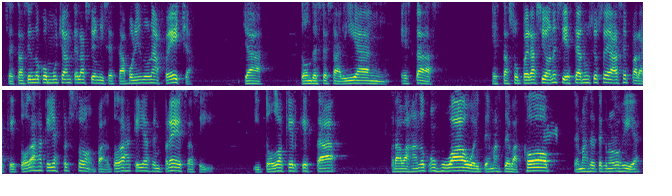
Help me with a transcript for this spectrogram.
se está haciendo con mucha antelación y se está poniendo una fecha ya donde cesarían estas, estas operaciones y este anuncio se hace para que todas aquellas personas, para todas aquellas empresas y todo aquel que está trabajando con Huawei, temas de backup, temas de tecnología,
